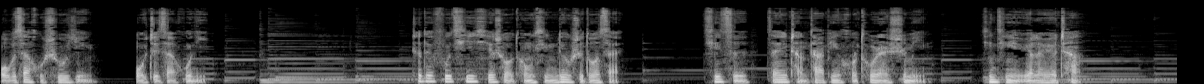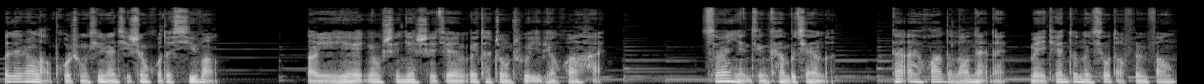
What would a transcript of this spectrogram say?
我不在乎输赢，我只在乎你。这对夫妻携手同行六十多载，妻子在一场大病后突然失明，心情也越来越差。为了让老婆重新燃起生活的希望，老爷爷用十年时间为她种出一片花海。虽然眼睛看不见了，但爱花的老奶奶每天都能嗅到芬芳。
